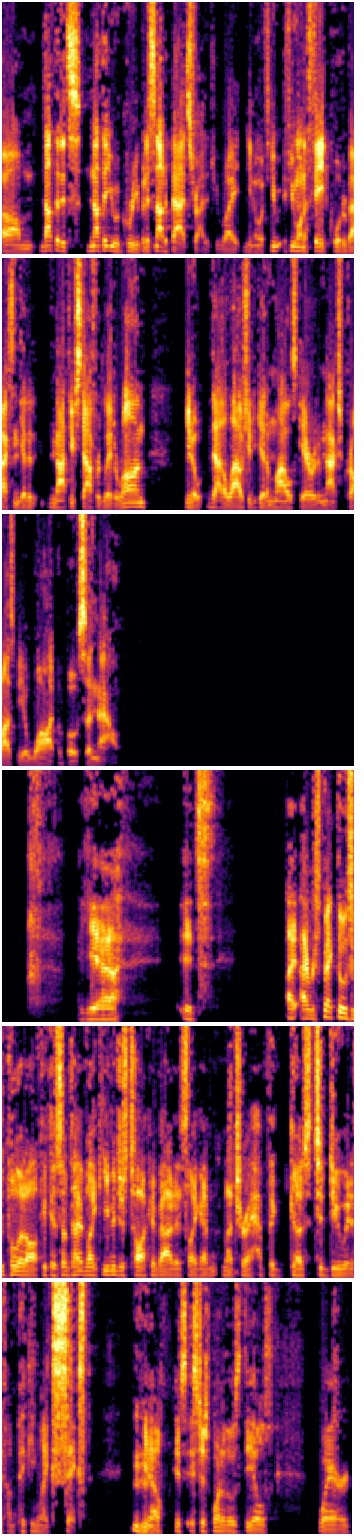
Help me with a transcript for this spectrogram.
um, not that it's not that you agree, but it's not a bad strategy, right? You know, if you if you want to fade quarterbacks and get a Matthew Stafford later on, you know that allows you to get a Myles Garrett, a Maxx Crosby, a Watt, a Bosa now. Yeah, it's. I, I respect those who pull it off because sometimes, like, even just talking about it, it's like I'm not sure I have the guts to do it if I'm picking like 6th Mm-hmm. You know, it's it's just one of those deals where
